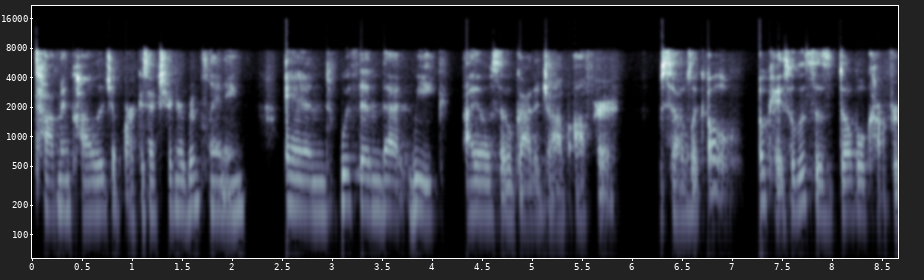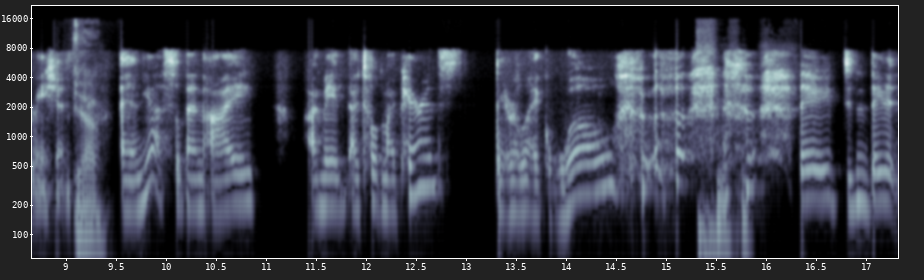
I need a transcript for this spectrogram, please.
Taubman College of Architecture and Urban Planning. And within that week, I also got a job offer. So I was like, oh, okay, so this is double confirmation. Yeah. And yeah, so then I I made I told my parents, they were like, whoa. they didn't they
